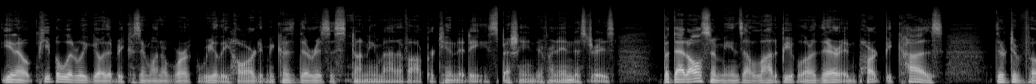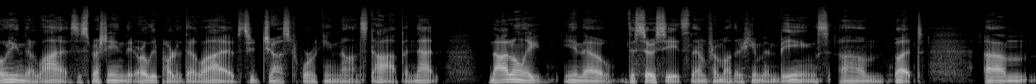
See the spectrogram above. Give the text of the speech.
You know, people literally go there because they want to work really hard and because there is a stunning amount of opportunity, especially in different industries. But that also means that a lot of people are there in part because they're devoting their lives, especially in the early part of their lives, to just working nonstop. And that not only, you know, dissociates them from other human beings, um, but, um,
